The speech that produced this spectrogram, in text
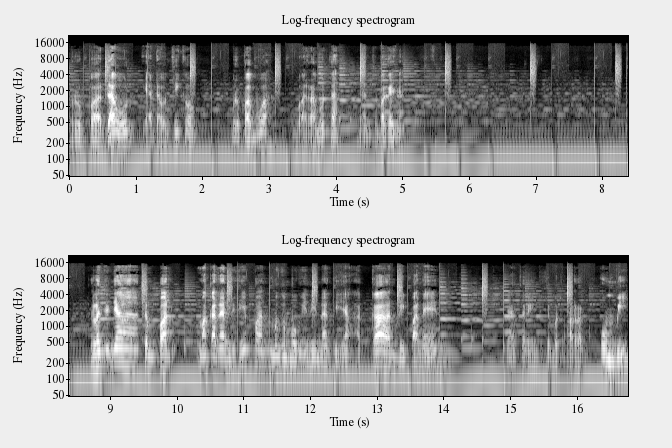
Berupa daun, ya daun singkong. Berupa buah, buah rambutan, dan sebagainya. Selanjutnya tempat makanan disimpan mengembung ini nantinya akan dipanen yang sering disebut orang umbi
